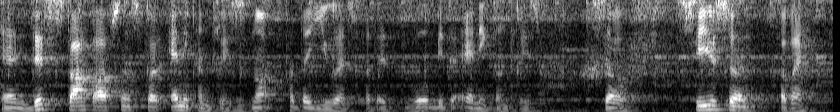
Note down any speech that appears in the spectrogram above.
And this stock options for any countries, not for the US, but it will be the any countries. So see you soon. Bye bye.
